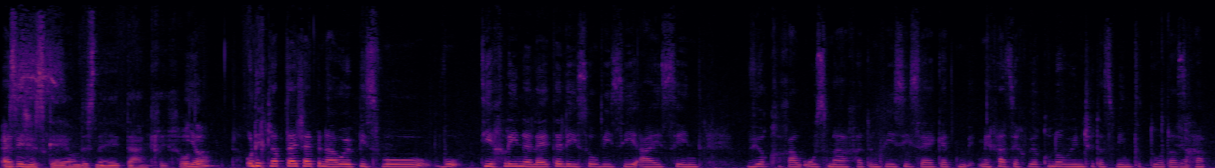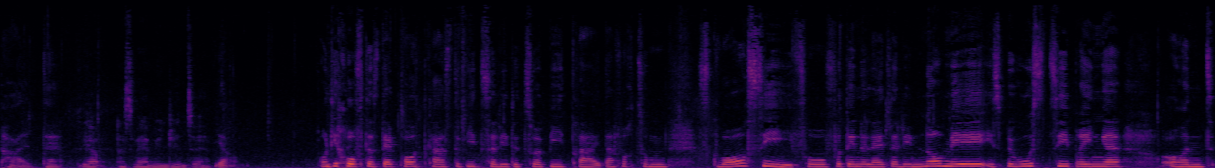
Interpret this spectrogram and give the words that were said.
Es ist ein Gehen und ein Nehmen, denke ich, oder? Ja. Und ich glaube, das ist eben auch etwas, wo, wo die kleinen Läden, so wie sie eins sind, wirklich auch ausmachen. Und wie sie sagen, man kann sich wirklich noch wünschen, dass Winterthur das Ja. kann behalten Ja, es wäre wünschenswert. Ja. Und ich hoffe, dass der Podcast ein bisschen dazu beiträgt, einfach zum das Gewahrsein von, von diesen Läden noch mehr ins Bewusstsein bringen und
